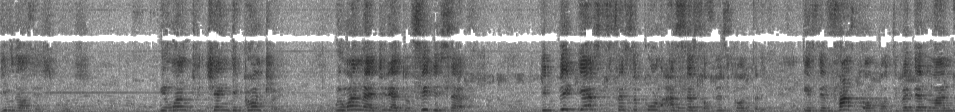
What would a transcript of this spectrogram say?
giving us excuse. We want to change the country. We want Nigeria to feed itself. The biggest physical assets of this country is the vast uncultivated land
